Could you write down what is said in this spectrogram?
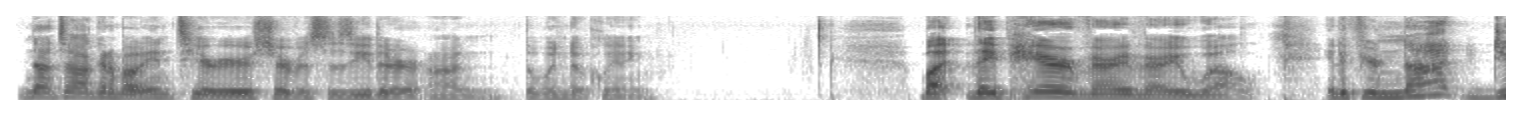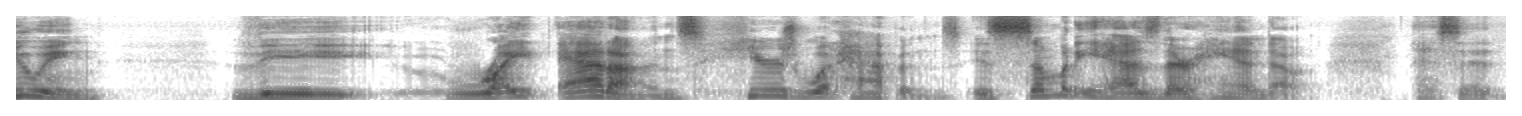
not talking about interior services either on the window cleaning but they pair very, very well. And if you're not doing the right add-ons, here's what happens is somebody has their hand out. I said,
